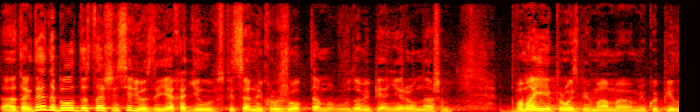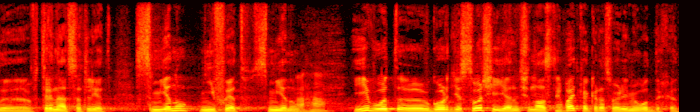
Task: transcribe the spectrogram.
Э, тогда это было достаточно серьезно. Я ходил в специальный кружок там в Доме пионеров нашем. По моей просьбе мама мне купила в 13 лет смену, не ФЭТ, смену. Ага. И вот э, в городе Сочи я начинал снимать как раз во время отдыха.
